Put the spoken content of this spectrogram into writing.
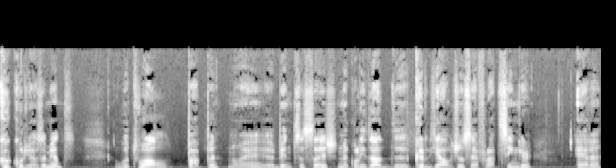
Que, curiosamente, o atual Papa, não é? Bento XVI, na qualidade de Cardeal Joseph Ratzinger, era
